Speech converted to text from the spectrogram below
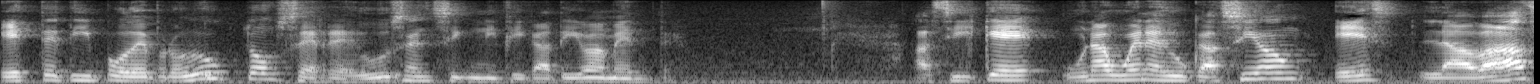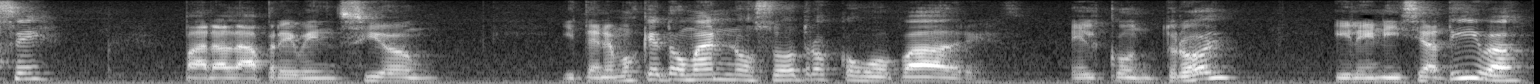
este tipo de productos se reducen significativamente. Así que una buena educación es la base para la prevención y tenemos que tomar nosotros como padres el control y la iniciativa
